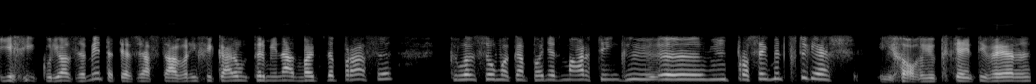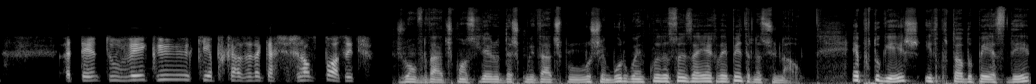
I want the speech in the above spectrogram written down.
E, curiosamente, até já se está a verificar um determinado banco da praça que lançou uma campanha de marketing uh, para o segmento português. E óbvio que quem estiver atento vê que, que é por causa da Caixa Geral de Depósitos. João Verdades, conselheiro das comunidades pelo Luxemburgo, em declarações à RDP Internacional. É português e deputado do PSD,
